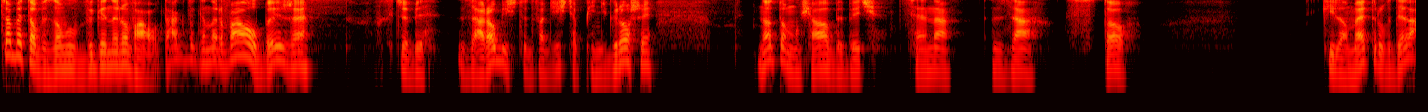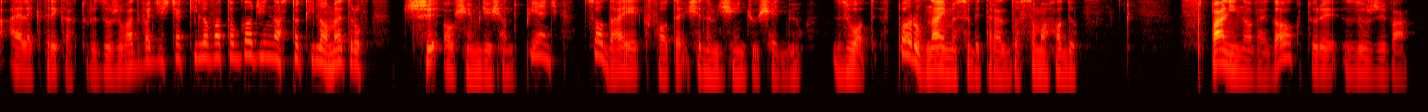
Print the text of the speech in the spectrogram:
Co by to znowu wygenerowało? Tak, wygenerowałoby, że żeby zarobić te 25 groszy, no to musiałaby być cena za 100 km dla elektryka, który zużywa 20 kWh na 100 km 3,85, co daje kwotę 77 zł. Porównajmy sobie teraz do samochodu spalinowego, który zużywa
